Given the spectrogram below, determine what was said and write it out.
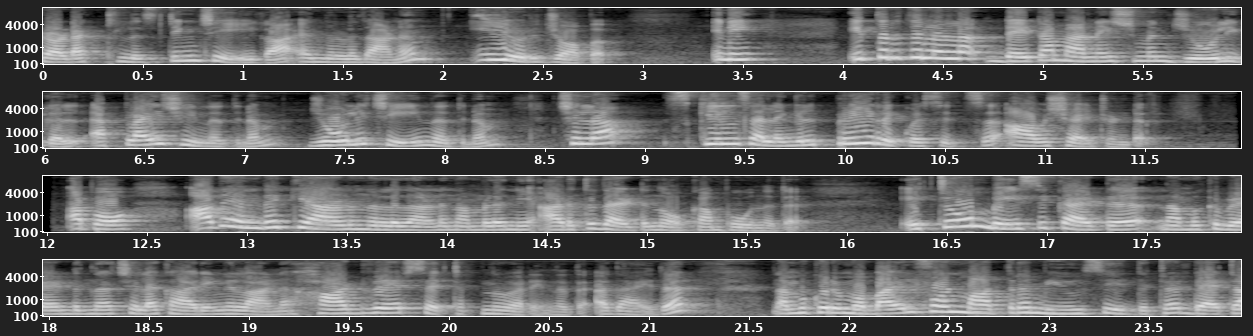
പ്രൊഡക്റ്റ് ലിസ്റ്റിംഗ് ചെയ്യുക എന്നുള്ളതാണ് ഈ ഒരു ജോബ് ഇനി ഇത്തരത്തിലുള്ള ഡേറ്റ മാനേജ്മെന്റ് ജോലികൾ അപ്ലൈ ചെയ്യുന്നതിനും ജോലി ചെയ്യുന്നതിനും ചില സ്കിൽസ് അല്ലെങ്കിൽ പ്രീ റിക്വസിറ്റ്സ് ആവശ്യമായിട്ടുണ്ട്. അപ്പോൾ അത് എന്തൊക്കെയാണെന്നുള്ളതാണ് നമ്മൾ ഇനി അടുത്തതായിട്ട് നോക്കാൻ പോകുന്നത്. ഏറ്റവും ബേസിക് ആയിട്ട് നമുക്ക് വേണ്ടുന്ന ചില കാര്യങ്ങളാണ് ഹാർഡ്വെയർ സെറ്റപ്പ് എന്ന് പറയുന്നത്. അതായത് നമുക്കൊരു മൊബൈൽ ഫോൺ മാത്രം യൂസ് ചെയ്തിട്ട് ഡാറ്റ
